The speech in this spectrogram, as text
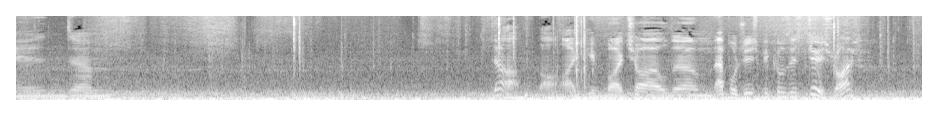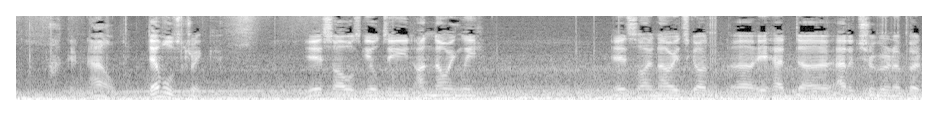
And um, yeah, I give my child um, apple juice because it's juice, right? Fucking hell, devil's drink. Yes, I was guilty unknowingly Yes, I know it's got uh, it had uh, added sugar in it, but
